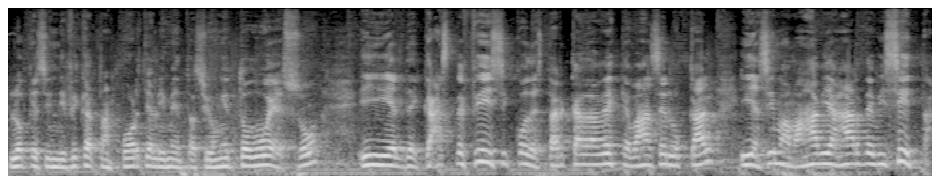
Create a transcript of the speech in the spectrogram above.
lo que significa transporte, alimentación y todo eso, y el desgaste físico de estar cada vez que vas a ser local y encima vas a viajar de visita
